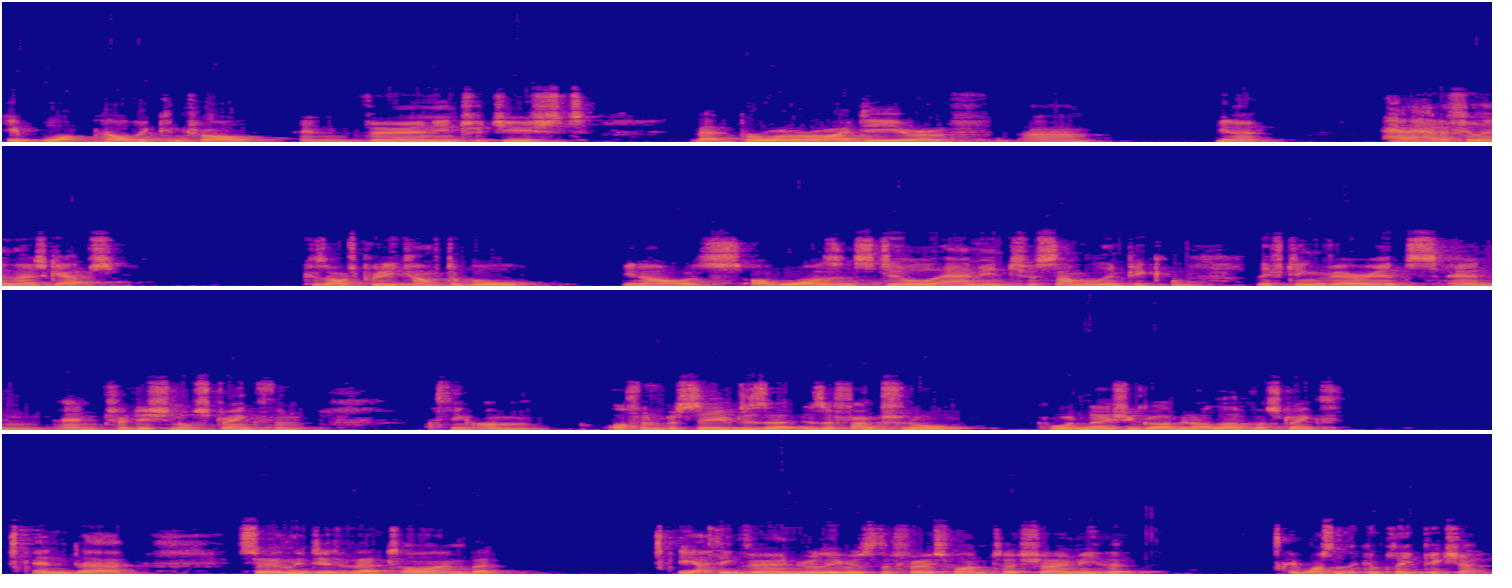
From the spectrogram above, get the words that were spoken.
hip block, pelvic control. And Vern introduced that broader idea of, um, you know, how, how to fill in those gaps. Because I was pretty comfortable, you know, I was, I was and still am into some Olympic lifting variants and, and traditional strength. And I think I'm often perceived as a, as a functional coordination guy. I mean, I love my strength and uh, certainly did at that time. But yeah, I think Vern really was the first one to show me that it wasn't the complete picture.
